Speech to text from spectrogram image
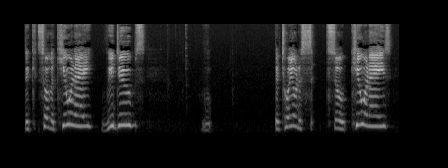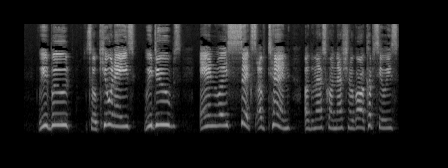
the so the Q and A redubs the Toyota so Q and A's reboot so Q and A's redubs and race six of ten of the NASCAR National Guard Cup Series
